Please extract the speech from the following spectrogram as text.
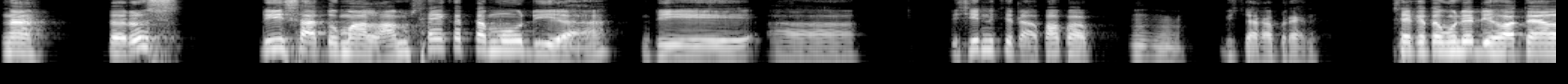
Nah, terus di satu malam saya ketemu dia di eh, di sini tidak apa-apa Mm-mm. bicara brand. Saya ketemu dia di hotel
